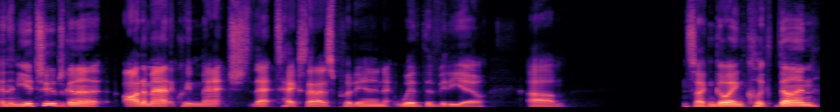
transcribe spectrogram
and then YouTube's gonna automatically match that text that I just put in with the video. Um, so I can go ahead and click done.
